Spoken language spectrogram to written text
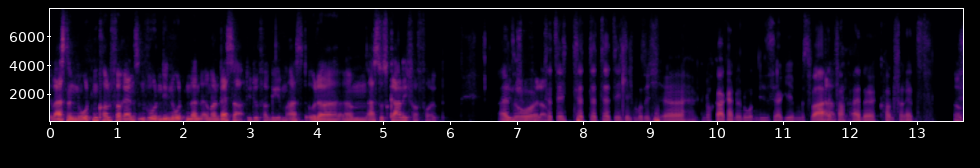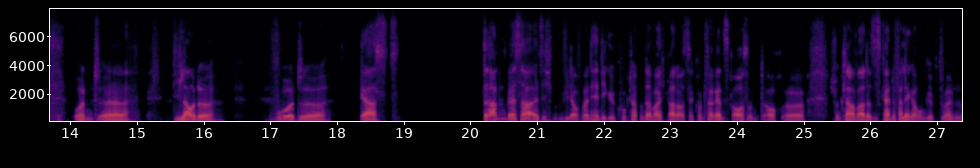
war es eine Notenkonferenz und wurden die Noten dann irgendwann besser, die du vergeben hast, oder ähm, hast du es gar nicht verfolgt? Also tatsächlich, tatsächlich, muss ich äh, noch gar keine Noten dieses Jahr geben. Es war ah, einfach okay. eine Konferenz. Okay. Und äh, die Laune wurde erst dann besser, als ich wieder auf mein Handy geguckt habe und da war ich gerade aus der Konferenz raus und auch äh, schon klar war, dass es keine Verlängerung gibt, weil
